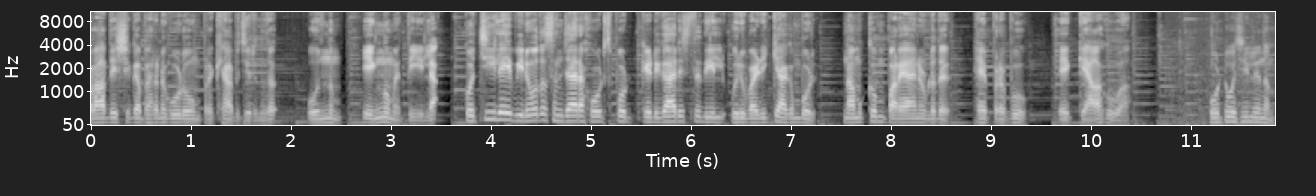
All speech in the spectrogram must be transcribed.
പ്രാദേശിക ഭരണകൂടവും പ്രഖ്യാപിച്ചിരുന്നത്. ഒന്നും എങ്ങും എത്തിയില്ല. കൊച്ചിയിലെ വിനോദസഞ്ചാര ഹോട്ട്സ്പോട്ട് കെടുകാര്യസ്ഥിതിയിൽ ഒരു വഴിക്കാകുമ്പോൾ നമുക്കും പറയാനുള്ളത് ഹേ പ്രഭു ഹേ ക്യാഹുവ ഫോർട്ട് കൊച്ചിയിൽ നിന്നും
